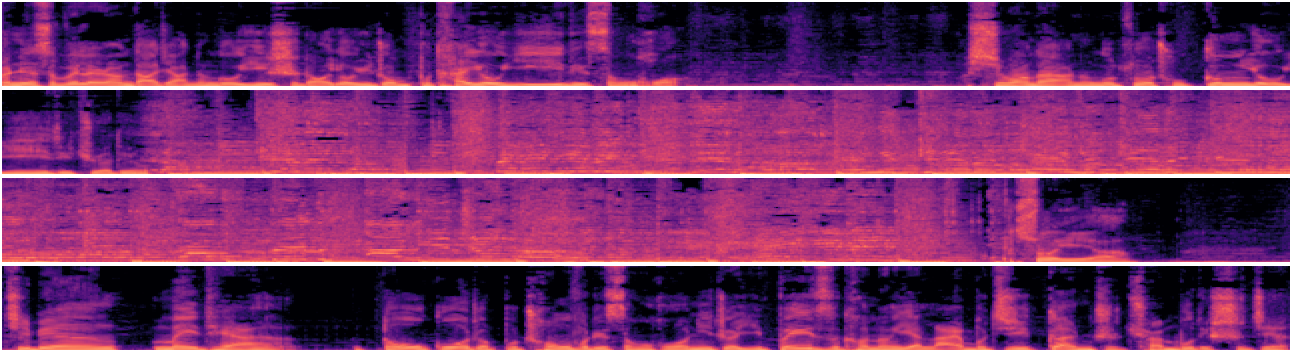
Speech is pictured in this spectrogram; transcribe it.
真的是为了让大家能够意识到有一种不太有意义的生活，希望大家能够做出更有意义的决定。所以啊，即便每天都过着不重复的生活，你这一辈子可能也来不及感知全部的世界。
